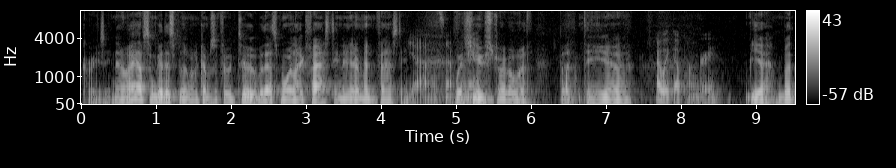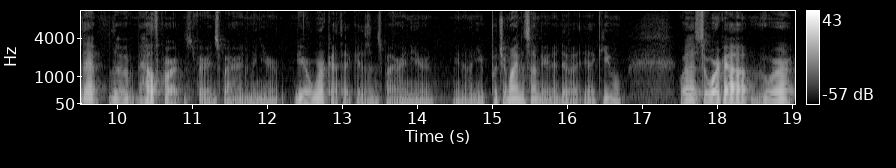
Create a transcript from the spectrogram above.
crazy. Now, I have some good discipline when it comes to food too, but that's more like fasting and intermittent fasting, Yeah, that's not which you struggle with. But the uh, I wake up hungry. Yeah, but that the health part is very inspiring. I mean, your your work ethic is inspiring. Your you know, you put your mind to something, you're gonna do it. Like you, whether it's a workout or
